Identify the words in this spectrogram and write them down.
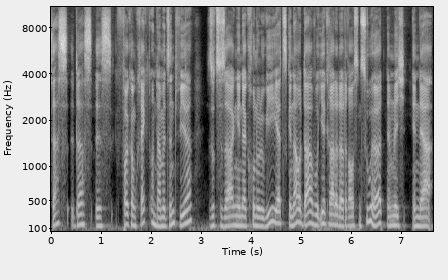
Das, das ist vollkommen korrekt und damit sind wir sozusagen in der Chronologie jetzt genau da, wo ihr gerade da draußen zuhört, nämlich in der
